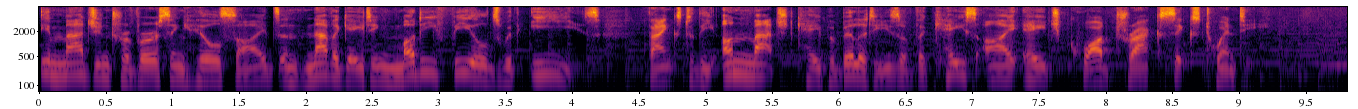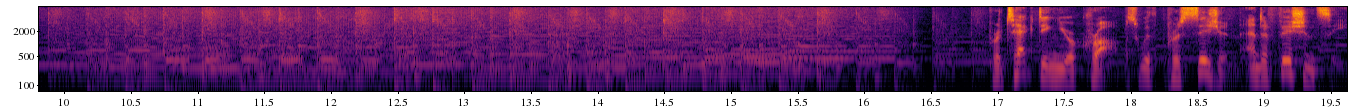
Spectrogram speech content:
Imagine traversing hillsides and navigating muddy fields with ease, thanks to the unmatched capabilities of the Case IH Quadtrac 620. Protecting your crops with precision and efficiency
